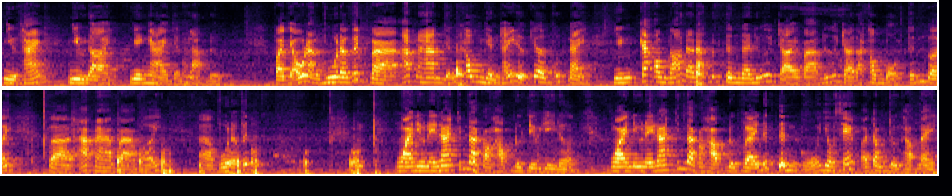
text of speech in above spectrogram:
nhiều tháng nhiều đời nhưng Ngài vẫn làm được. Và dẫu rằng vua David và Abraham vẫn không nhìn thấy được cái ơn phước này nhưng các ông đó đã đặt đức tin lên Đức Chúa Trời và Đức Chúa Trời đã không bội tính với và Abraham và với à, vua David. Ngoài điều này ra chúng ta còn học được điều gì nữa? Ngoài điều này ra chúng ta còn học được về đức tin của Joseph ở trong trường hợp này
